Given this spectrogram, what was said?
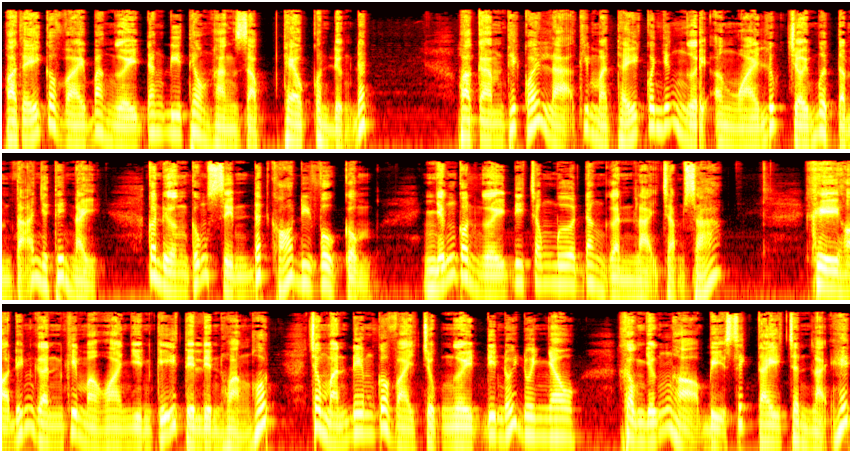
Hòa thấy có vài ba người đang đi theo hàng dọc theo con đường đất. Hòa cảm thấy quái lạ khi mà thấy có những người ở ngoài lúc trời mưa tầm tã như thế này. Con đường cũng xìn đất khó đi vô cùng. Những con người đi trong mưa đang gần lại chạm xá. Khi họ đến gần khi mà Hòa nhìn kỹ thì liền hoảng hốt. Trong màn đêm có vài chục người đi nối đuôi nhau. Không những họ bị xích tay chân lại hết.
